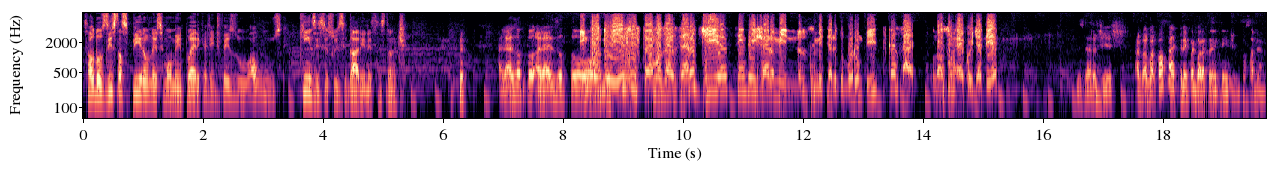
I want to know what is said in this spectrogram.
Saudosistas piram nesse momento, Eric. A gente fez o, alguns 15 se suicidarem nesse instante. Aliás, eu tô. Aliás, eu tô. Enquanto isso, estamos a zero dias sem deixar o menino do cemitério do Morumbi descansar. O nosso recorde é de Zero dias. Agora, qual foi a treta agora que eu não entendi? Não tô sabendo.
